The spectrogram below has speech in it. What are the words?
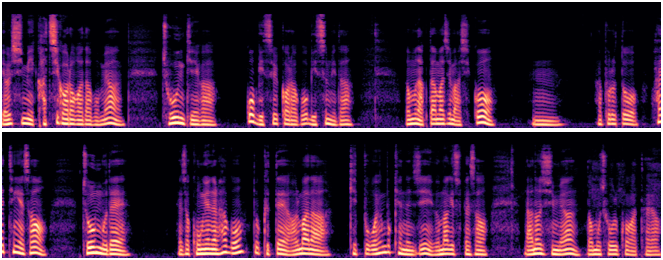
열심히 같이 걸어가다 보면 좋은 기회가 꼭 있을 거라고 믿습니다. 너무 낙담하지 마시고 음, 앞으로 또 화이팅해서 좋은 무대 에서 공연을 하고 또 그때 얼마나 기쁘고 행복했는지 음악의 숲에서 나눠주시면 너무 좋을 것 같아요.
